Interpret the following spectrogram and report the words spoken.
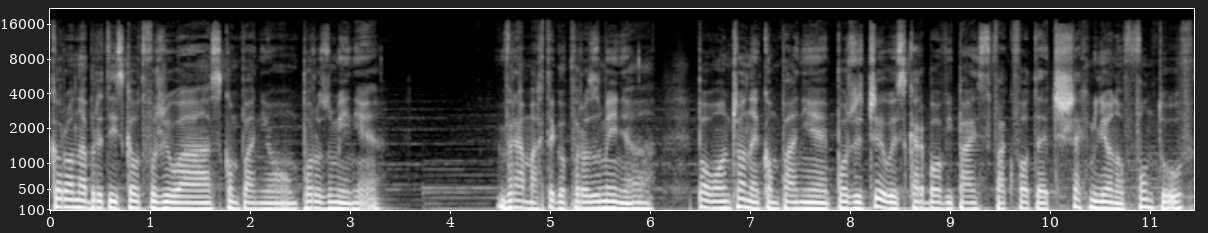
korona brytyjska utworzyła z kompanią porozumienie. W ramach tego porozumienia połączone kompanie pożyczyły skarbowi państwa kwotę 3 milionów funtów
